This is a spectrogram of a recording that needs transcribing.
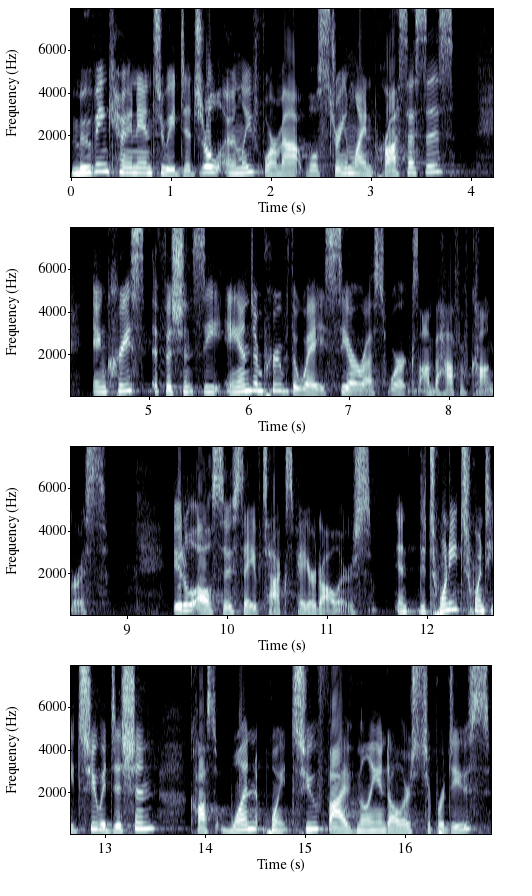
Moving Conan to a digital-only format will streamline processes, increase efficiency, and improve the way CRS works on behalf of Congress. It'll also save taxpayer dollars. And the 2022 edition cost $1.25 million to produce.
